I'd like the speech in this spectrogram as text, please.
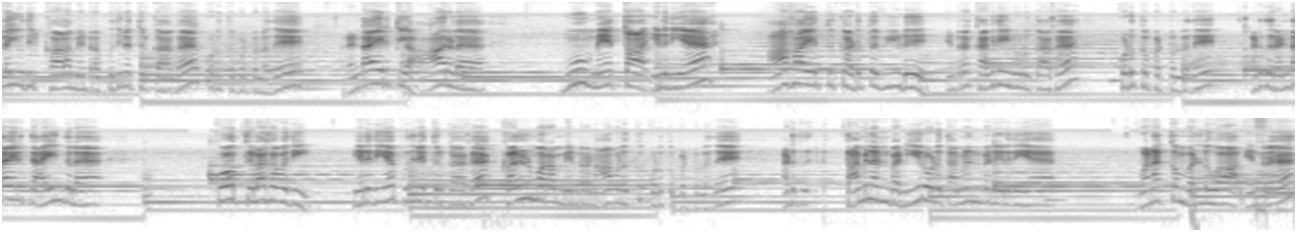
இலையுதிர் காலம் என்ற புதினத்திற்காக கொடுக்கப்பட்டுள்ளது. ரெண்டாயிரத்தி ஆறில் மு. மேத்தா எழுதிய ஆகாயத்துக்கு அடுத்த வீடு என்ற கவிதை நூலுக்காக கொடுக்கப்பட்டுள்ளது. அடுத்து ரெண்டாயிரத்தி ஐந்தில் கோ. திலகவதி எழுதிய புதினத்திற்காக கல்மரம் என்ற நாவலுக்கு கொடுக்கப்பட்டுள்ளது. அடுத்து தமிழன்பன் ஈரோடு தமிழன்பன் எழுதிய வணக்கம் வள்ளுவா என்ற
